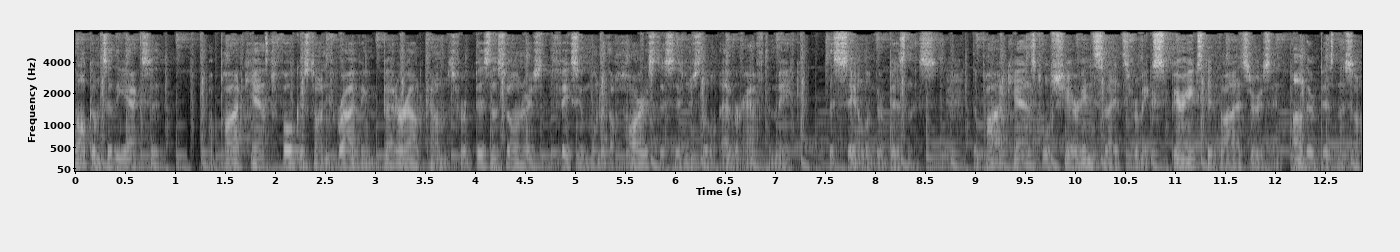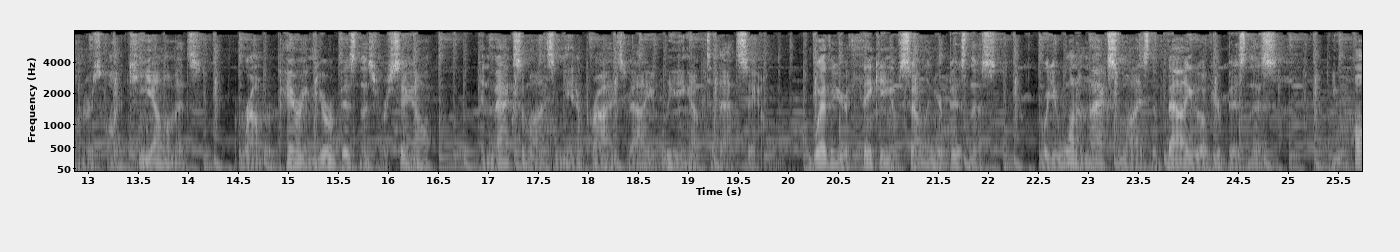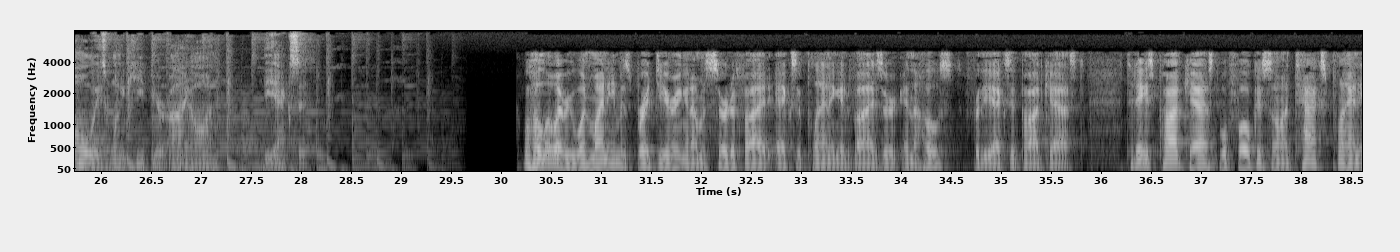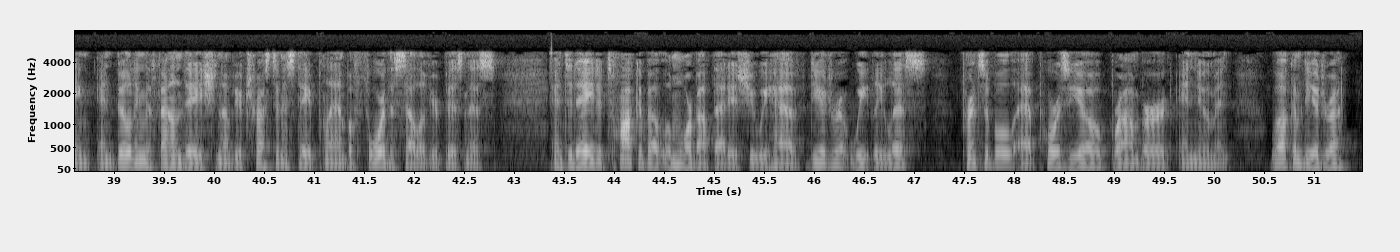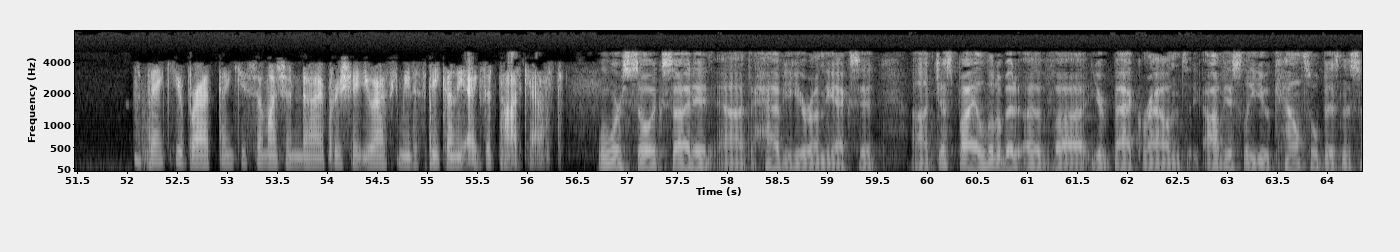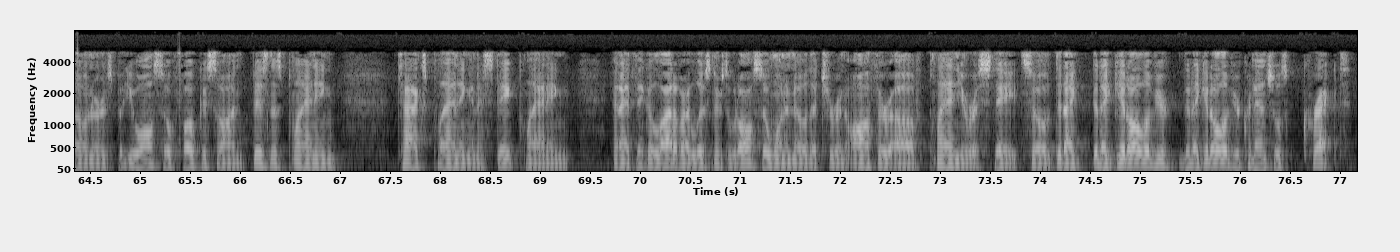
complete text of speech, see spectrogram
Welcome to The Exit, a podcast focused on driving better outcomes for business owners facing one of the hardest decisions they'll ever have to make the sale of their business. The podcast will share insights from experienced advisors and other business owners on key elements around preparing your business for sale and maximizing the enterprise value leading up to that sale. Whether you're thinking of selling your business or you want to maximize the value of your business, you always want to keep your eye on the exit. Well, hello, everyone. My name is Brett Deering, and I'm a certified exit planning advisor and the host for the Exit Podcast. Today's podcast will focus on tax planning and building the foundation of your trust and estate plan before the sale of your business. And today, to talk about a little more about that issue, we have Deirdre Wheatley Liss, principal at Porzio, Bromberg, and Newman. Welcome, Deirdre. Thank you, Brett. Thank you so much, and I appreciate you asking me to speak on the Exit Podcast. Well, we're so excited uh, to have you here on the Exit. Uh, just by a little bit of uh, your background, obviously you counsel business owners, but you also focus on business planning, tax planning, and estate planning. And I think a lot of our listeners would also want to know that you're an author of Plan Your Estate. So did I did I get all of your did I get all of your credentials correct?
